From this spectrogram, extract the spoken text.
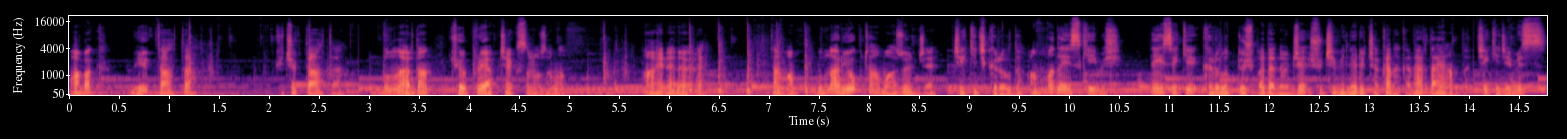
Aa bak büyük tahta. Küçük tahta. Bunlardan köprü yapacaksın o zaman. Aynen öyle. Tamam. Bunlar yoktu ama az önce. Çekiç kırıldı. Amma da eskiymiş. Neyse ki kırılıp düşmeden önce şu çivileri çakana kadar dayandı. Çekicimiz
